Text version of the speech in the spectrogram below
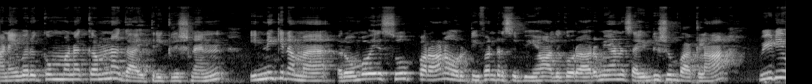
அனைவருக்கும் வணக்கம். நான் காயத்ரி கிருஷ்ணன். இன்றைக்கி நம்ம ரொம்பவே சூப்பரான ஒரு டிஃபன் ரெசிபியும் அதுக்கு ஒரு அருமையான சைட் டிஷ்ஷும் பார்க்கலாம். வீடியோ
